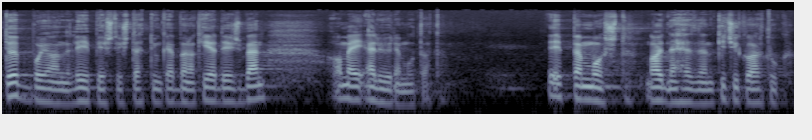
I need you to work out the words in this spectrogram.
több olyan lépést is tettünk ebben a kérdésben, amely előre mutat. Éppen most nagy nehezen kicsikartuk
